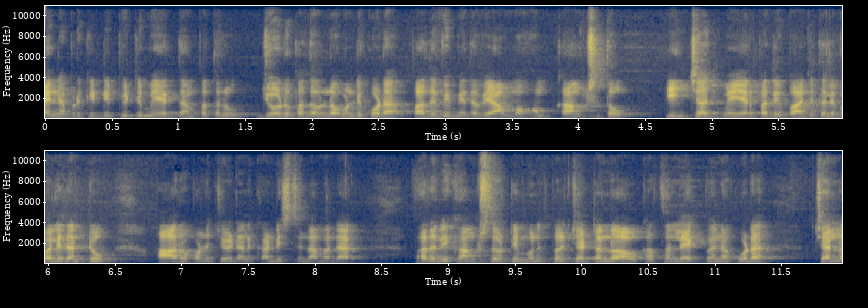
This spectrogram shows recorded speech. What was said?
అయినప్పటికీ డిప్యూటీ మేయర్ దంపతులు జోడు పదవుల్లో ఉండి కూడా పదవి మీద వ్యామోహం కాంక్షతో ఇన్ఛార్జ్ మేయర్ పదవి బాధ్యతలు ఇవ్వలేదంటూ ఆరోపణ చేయడానికి ఖండిస్తున్నామన్నారు. పదవి కాంక్షతోటి మున్సిపల్ చట్టంలో అవకాశం లేకపోయినా కూడా చెల్ల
